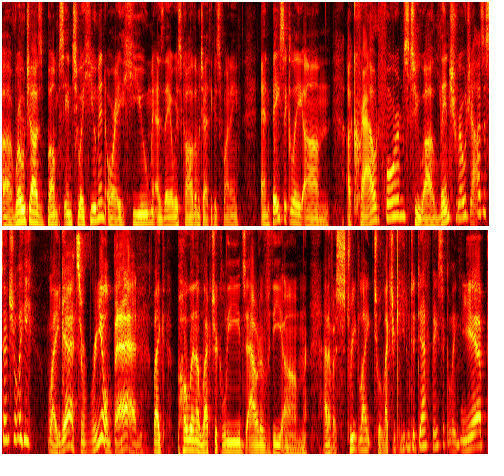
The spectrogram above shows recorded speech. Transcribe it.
uh, Rojaws bumps into a human or a hume, as they always call them, which I think is funny. And basically, um, a crowd forms to uh, lynch Rojaws, essentially. Like, yeah it's real bad like pulling electric leads out of the um out of a street light to electrocute him to death, basically. yep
